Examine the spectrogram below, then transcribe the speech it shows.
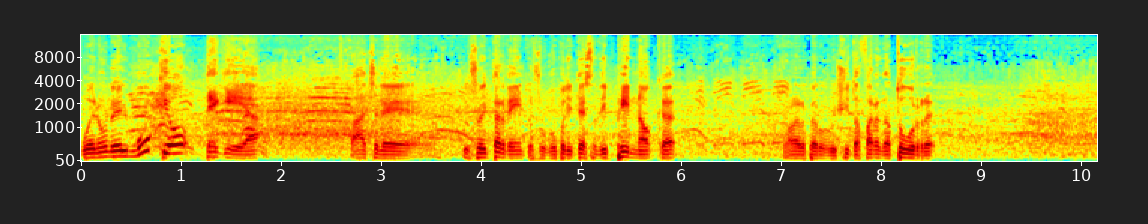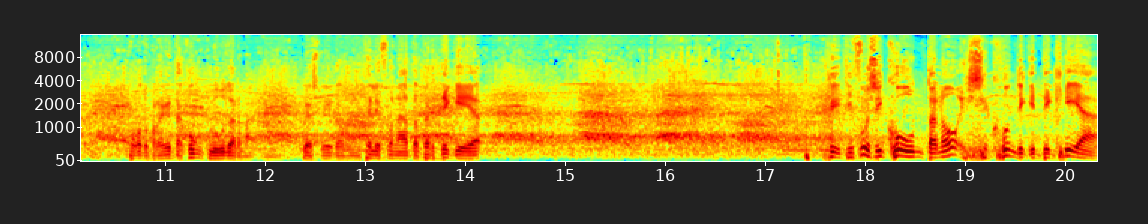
bueno nel mucchio De Gea. Facile il suo intervento sul colpo di testa di Pinnock. Non era però riuscito a fare da tour. Po' praticamente a concludere, ma questa era una telefonata per De Gea. I tifosi contano i secondi che De Gea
